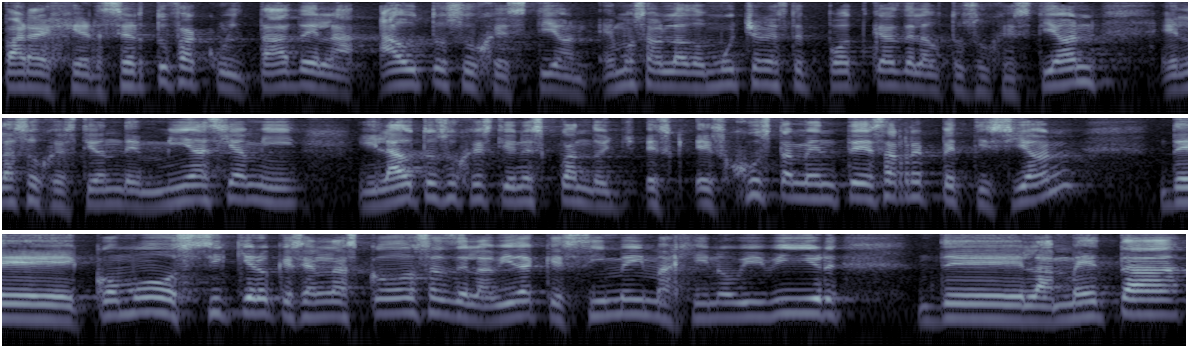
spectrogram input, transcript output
Para ejercer tu facultad de la autosugestión. Hemos hablado mucho en este podcast de la autosugestión. Es la sugestión de mí hacia mí. Y la autosugestión es cuando es, es justamente esa repetición de cómo sí quiero que sean las cosas, de la vida que sí me imagino vivir, de la meta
